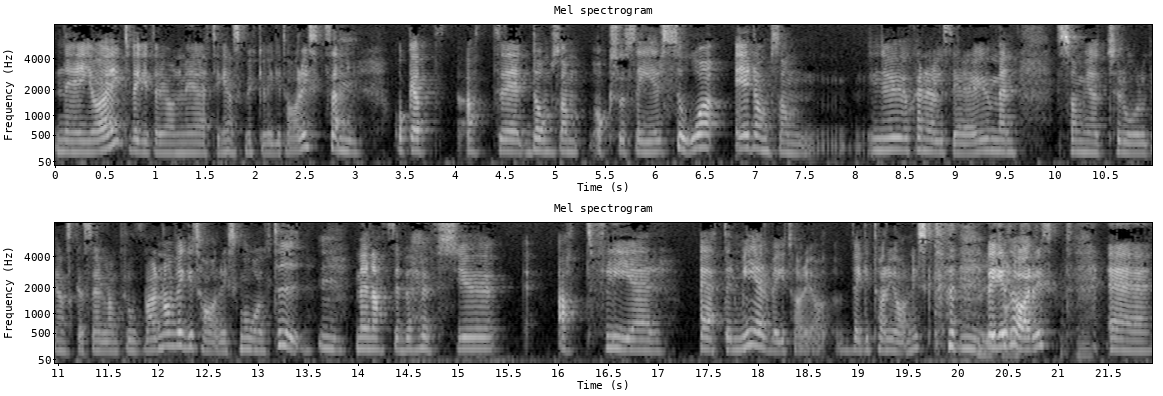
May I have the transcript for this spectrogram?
Nej jag är inte vegetarian men jag äter ganska mycket vegetariskt så här. Och att, att eh, de som också säger så är de som, nu generaliserar jag ju men som jag tror ganska sällan provar någon vegetarisk måltid. Men att det behövs ju att fler äter mer vegetaria- vegetarianiskt. vegetariskt. Eh,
